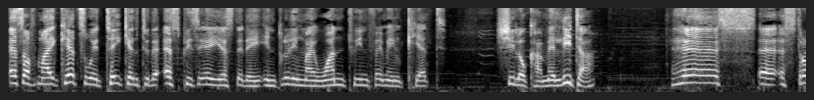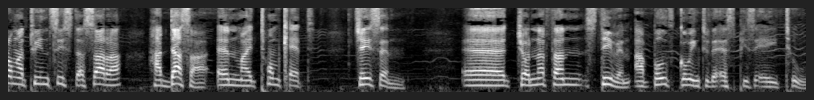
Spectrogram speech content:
As of my cats were taken to the SPCA yesterday, including my one twin female cat, Shiloh Carmelita, her uh, stronger twin sister Sarah Hadassah and my tomcat Jason uh, Jonathan Stephen are both going to the SPCA too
